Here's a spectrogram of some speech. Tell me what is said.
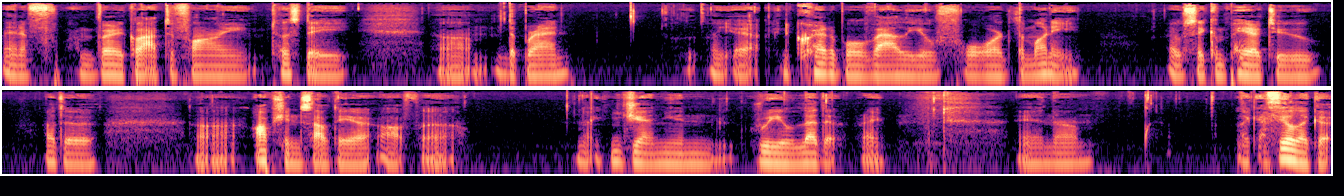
and I'm very glad to find Thursday, um, the brand, yeah, incredible value for the money. I would say compared to other uh, options out there of uh, like genuine real leather right and um, like I feel like a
